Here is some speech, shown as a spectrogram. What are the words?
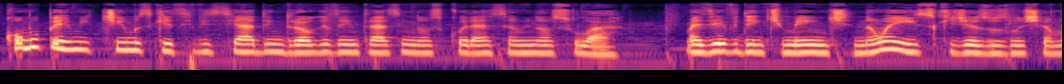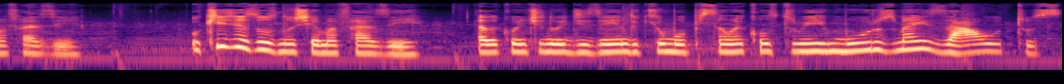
como permitimos que esse viciado em drogas entrasse em nosso coração e nosso lar? Mas evidentemente não é isso que Jesus nos chama a fazer. O que Jesus nos chama a fazer? Ela continua dizendo que uma opção é construir muros mais altos,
